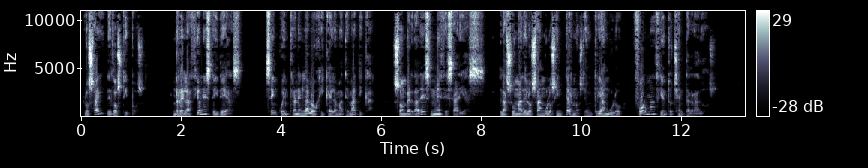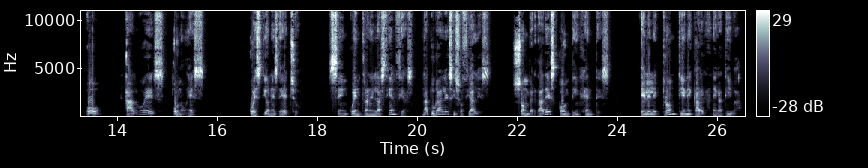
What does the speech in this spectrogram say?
Los hay de dos tipos. Relaciones de ideas. Se encuentran en la lógica y la matemática. Son verdades necesarias. La suma de los ángulos internos de un triángulo forma 180 grados. O algo es o no es. Cuestiones de hecho. Se encuentran en las ciencias, naturales y sociales. Son verdades contingentes. El electrón tiene carga negativa.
